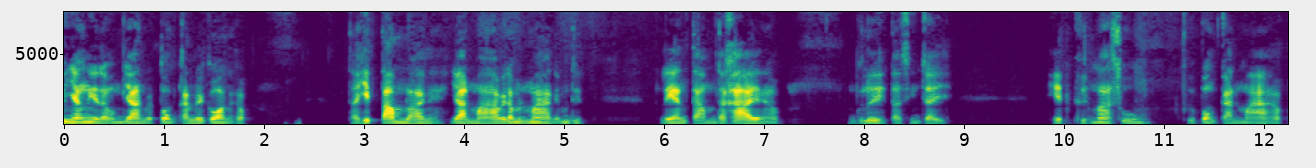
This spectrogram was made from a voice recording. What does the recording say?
มียังนี่แหละผมย่านแบบป้องกันไว้ก่อนครับถ้าเฮ็ดต่ำหลายเนี่ยย่านหมาเวลามันมาเนี่ยมันติดแลนต่ำตะคายนะครับ ผมก็เลยตัดสินใจเฮ็ดขึ้นมาสูงเพื่อป้องกันหมาครับ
